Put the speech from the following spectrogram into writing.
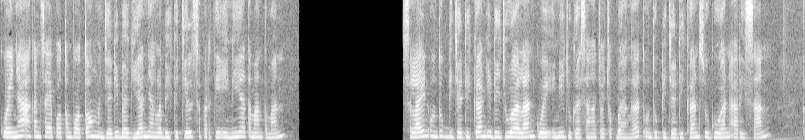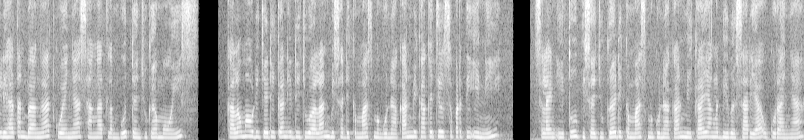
Kuenya akan saya potong-potong menjadi bagian yang lebih kecil seperti ini ya teman-teman. Selain untuk dijadikan ide jualan, kue ini juga sangat cocok banget untuk dijadikan suguhan arisan. Kelihatan banget kuenya sangat lembut dan juga moist. Kalau mau dijadikan ide jualan bisa dikemas menggunakan mika kecil seperti ini. Selain itu bisa juga dikemas menggunakan mika yang lebih besar ya ukurannya.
